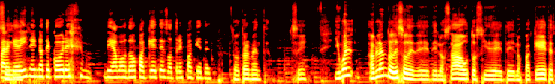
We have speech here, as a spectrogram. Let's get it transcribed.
para Sí, que Disney no te cobre, digamos, dos paquetes o tres paquetes. Totalmente, sí. Igual, hablando de eso de, de- de los autos y de, de los paquetes,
